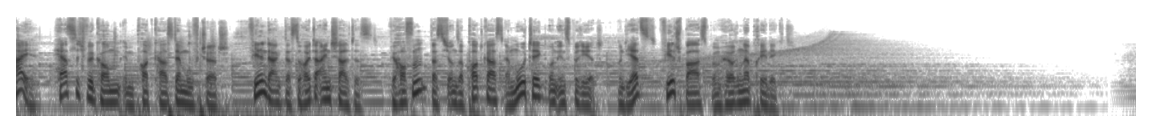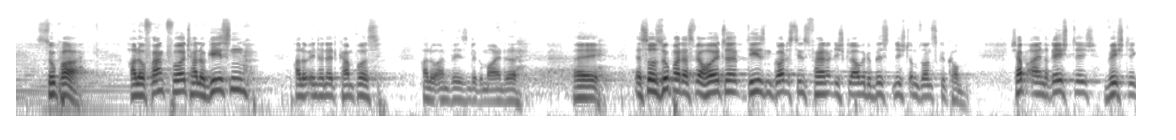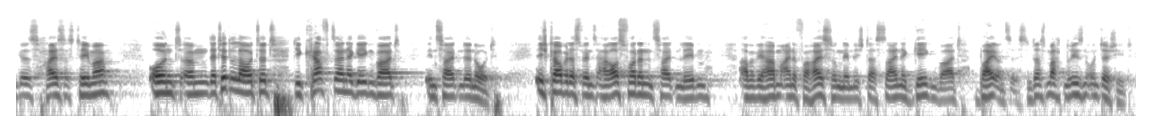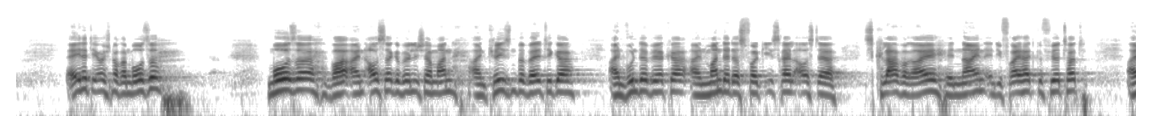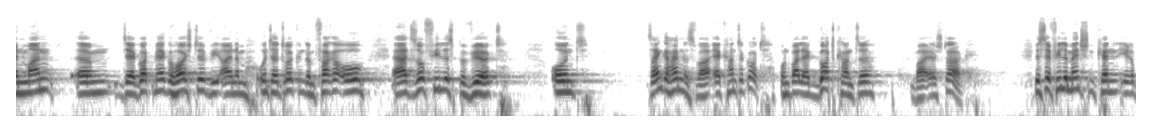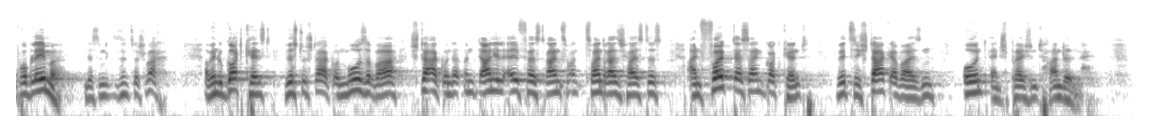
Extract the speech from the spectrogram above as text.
Hi, herzlich willkommen im Podcast der Move Church. Vielen Dank, dass du heute einschaltest. Wir hoffen, dass dich unser Podcast ermutigt und inspiriert. Und jetzt viel Spaß beim Hören der Predigt. Super. Hallo Frankfurt, hallo Gießen, hallo Internet Campus, hallo anwesende Gemeinde. Hey, es ist so super, dass wir heute diesen Gottesdienst feiern und ich glaube, du bist nicht umsonst gekommen. Ich habe ein richtig wichtiges, heißes Thema und ähm, der Titel lautet Die Kraft seiner Gegenwart in Zeiten der Not. Ich glaube, dass wir in herausfordernden Zeiten leben, aber wir haben eine Verheißung, nämlich dass seine Gegenwart bei uns ist. Und das macht einen riesen Unterschied. Erinnert ihr euch noch an Mose? Mose war ein außergewöhnlicher Mann, ein Krisenbewältiger, ein Wunderwirker, ein Mann, der das Volk Israel aus der Sklaverei hinein in die Freiheit geführt hat. Ein Mann, ähm, der Gott mehr gehorchte wie einem unterdrückenden Pharao. Er hat so vieles bewirkt und sein Geheimnis war, er kannte Gott. Und weil er Gott kannte, war er stark. Wisst ihr, viele Menschen kennen ihre Probleme und deswegen sind sie schwach. Aber wenn du Gott kennst, wirst du stark. Und Mose war stark. Und in Daniel 11, Vers 32 heißt es, ein Volk, das seinen Gott kennt, wird sich stark erweisen und entsprechend handeln.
